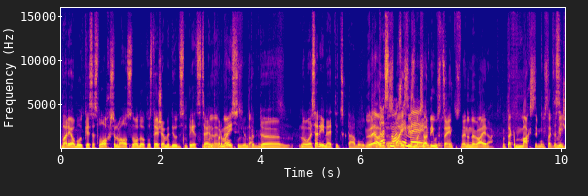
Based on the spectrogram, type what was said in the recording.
Var jau būt, ka es esmu loks un valsts nodoklis tiešām ir 25 centi Ne, par maisiņu. Tad, uh, nu, es arī neticu, ka tā būtu. Nu, reāli Tas nozīmē- izmaksā 2 centus, ne, nu, ne vairāk. Nu, tā kā maksimums. Tā, kā Tas viņš,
